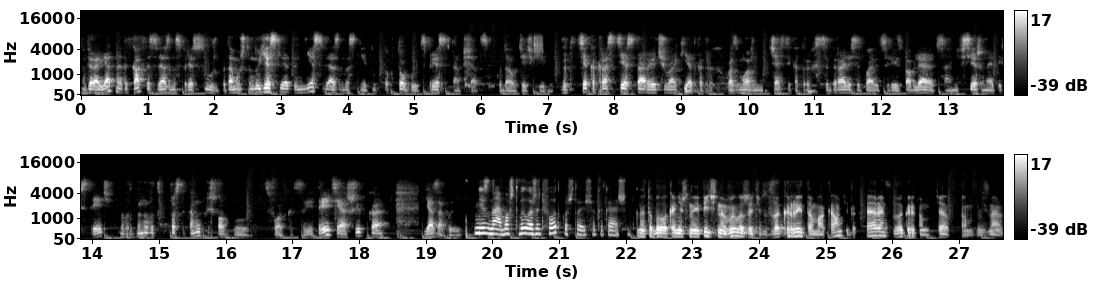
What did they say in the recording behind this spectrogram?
вероятно, это как-то связано с пресс-службой. Потому что, ну, если это не связано с ней, то, то кто будет с прессой общаться? Куда утечки идут. Вот те как раз те старые чуваки, от которых, возможно, части которых собирались избавиться или избавляются, они все же на этой встрече. Ну вот, ну вот просто кому пришло в голову сфоткаться. И третья ошибка я забыл. Не знаю, может выложить фотку, что еще, какая ошибка? Ну, это было, конечно, эпично выложить в закрытом аккаунте. Да какая разница в закрытом? У тебя там, не знаю,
